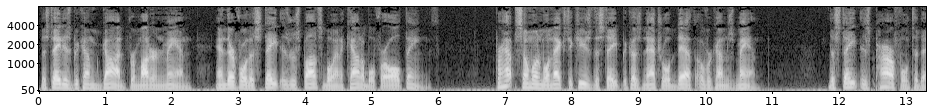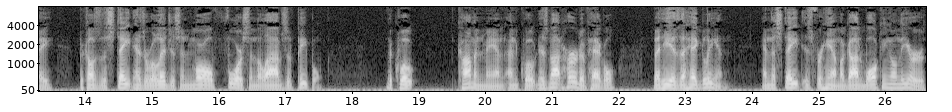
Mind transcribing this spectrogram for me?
The state has become God for modern man, and therefore the state is responsible and accountable for all things. Perhaps someone will next accuse the state because natural death overcomes man. The state is powerful today because the state has a religious and moral force in the lives of people. The quote, common man unquote, has not heard of Hegel, but he is a Hegelian, and the state is for him a God walking on the earth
